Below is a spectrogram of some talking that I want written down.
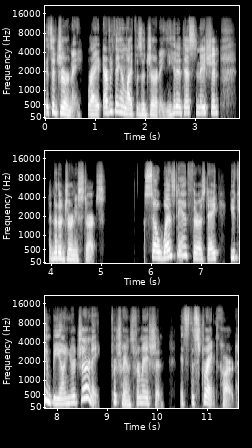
It's a journey, right? Everything in life is a journey. You hit a destination, another journey starts. So, Wednesday and Thursday, you can be on your journey for transformation. It's the strength card.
